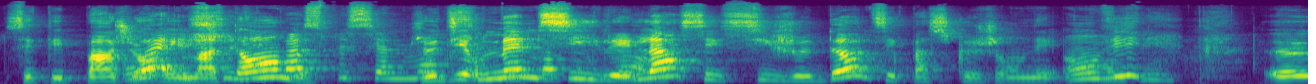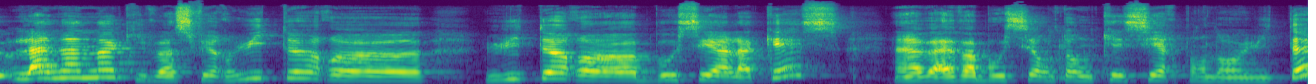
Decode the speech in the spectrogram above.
C'était pas genre, Ouais, il m'attend. Je veux dire, même s'il est là, c'est si je donne, c'est parce que j'en ai envie. Envie. Euh, la nana qui va se faire 8 heures, euh, 8 heures à bosser à la caisse, elle va, elle va bosser en tant que caissière pendant 8 heures.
